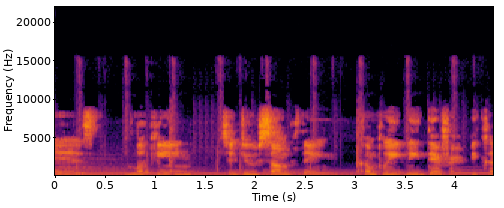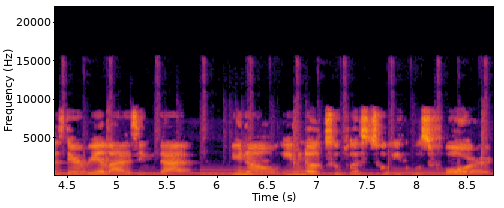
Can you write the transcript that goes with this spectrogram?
is looking to do something completely different because they're realizing that you know even though two plus two equals four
